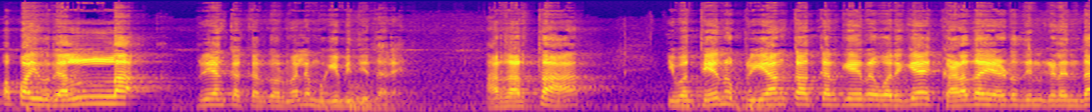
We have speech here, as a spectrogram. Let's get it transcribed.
ಪಾಪ ಇವರೆಲ್ಲ ಪ್ರಿಯಾಂಕಾ ಖರ್ಗೆ ಅವ್ರ ಮೇಲೆ ಮುಗಿಬಿದ್ದಿದ್ದಾರೆ. ಅದರ್ಥ ಇವತ್ತೇನು ಪ್ರಿಯಾಂಕಾ ಖರ್ಗೆರವರಿಗೆ ಕಳೆದ ಎರಡು ದಿನಗಳಿಂದ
